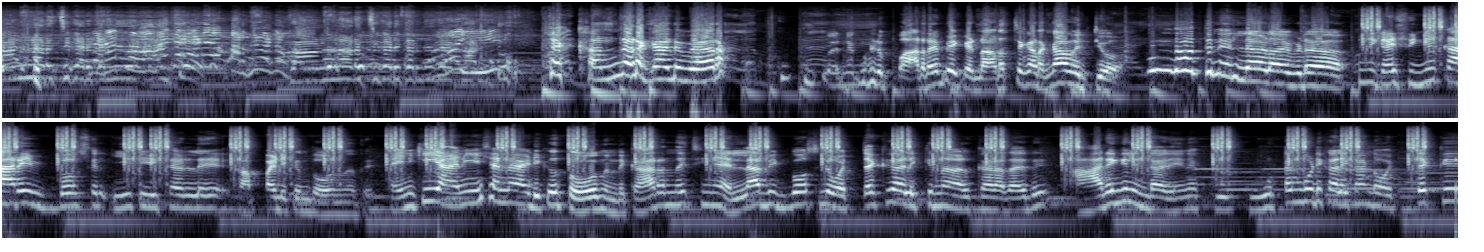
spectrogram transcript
കണ്ണടച്ച് കിടക്കണത് ഞാൻ കണ്ടു. കണ്ണടച്ച് കിടക്കണത് ഞാൻ കണ്ടു. കണ്ണടക്കാണ്ട് വേറെ എന്നെ കൊണ്ട് പറയപ്പിക്കണ്ട അടച്ച് കിടക്കാൻ പറ്റുമോ എന്തോത്തിനല്ലാടോ ഇവിടെ. നിങ്ങൾക്ക് ആരെയും ബിഗ് ബോസിൽ ഈ സീസണിൽ കപ്പടിക്കും തോന്നുന്നത്? എനിക്ക് ഈ അനീഷ് തന്നെ അടിക്കും തോന്നുന്നുണ്ട്. കാരണം എന്താ വെച്ച് കഴിഞ്ഞാൽ എല്ലാ ബിഗ് ബോസിലും ഒറ്റയ്ക്ക് കളിക്കുന്ന ആൾക്കാർ അതായത് ആരെങ്കിലും ഉണ്ടാവില്ല. ഇങ്ങനെ കൂട്ടം കൂടി കളിക്കാണ്ട് ഒറ്റയ്ക്ക്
